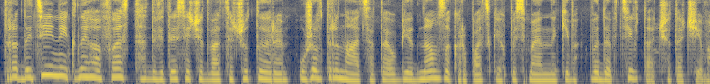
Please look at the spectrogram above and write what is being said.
Традиційний книгафест 2024 уже в 13-те об'єднав закарпатських письменників, видавців та читачів.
